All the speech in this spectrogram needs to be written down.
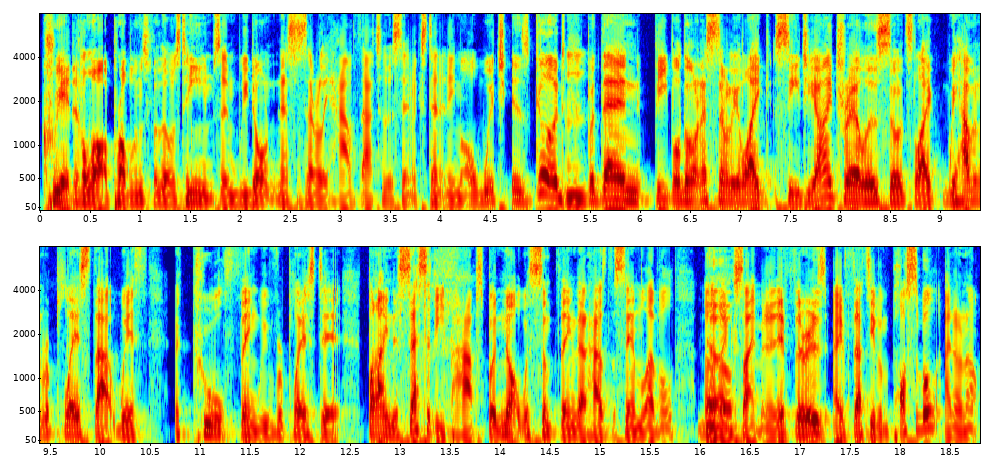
created a lot of problems for those teams, and we don't necessarily have that to the same extent anymore, which is good. Mm. But then people don't necessarily like CGI trailers, so it's like we haven't replaced that with a cool thing. We've replaced it by necessity, perhaps, but not with something that has the same level No. of excitement. And if there is, if that's even possible, I don't know.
